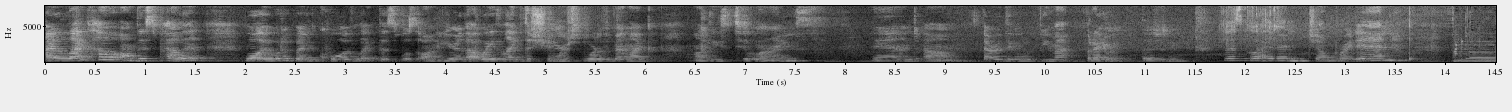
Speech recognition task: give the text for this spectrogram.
I like how on this palette, well, it would have been cool if like this was on here. That way, like the shimmers would have been like on these two lines and um, everything would be matte. But anyway, that's just me. Let's go ahead and jump right in.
